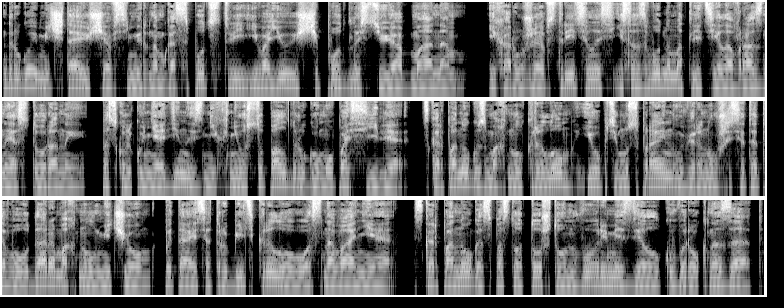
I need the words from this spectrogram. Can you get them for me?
другой мечтающий о всемирном господстве и воюющий подлостью и обманом. Их оружие встретилось и со звоном отлетело в разные стороны, поскольку ни один из них не уступал другому по силе. Скорпоног взмахнул крылом, и Оптимус Прайн, увернувшись от этого удара, махнул мечом, пытаясь отрубить крыло у основания. Скорпонога спасло то, что он вовремя сделал кувырок назад,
